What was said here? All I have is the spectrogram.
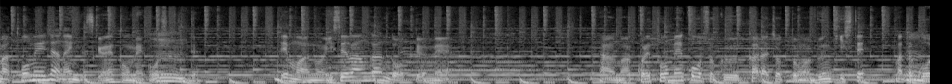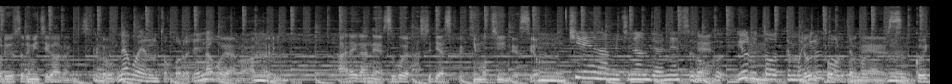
まあ透明じゃないんですけどね東名高速って、うん、でもあの伊勢湾岸道っていうねあまあこれ東名高速からちょっと分岐してまた合流する道があるんですけど、うん、名古屋のところでね。名古屋のあたり、うん、あれがねすごい走りやすくて気持ちいいんですよ、うん、綺麗な道なんだよねすごく、ね、夜通っても昼通っても。ねすっごい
